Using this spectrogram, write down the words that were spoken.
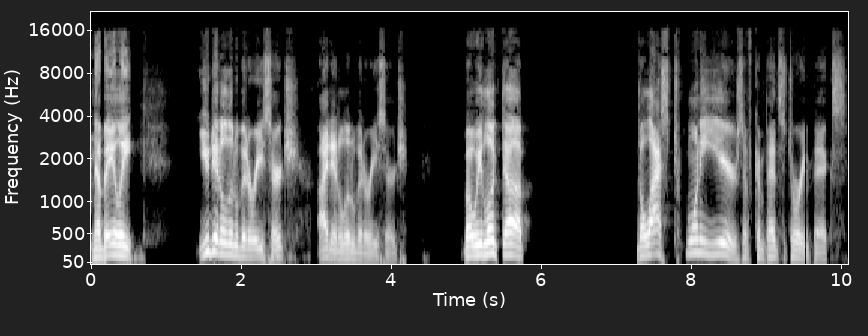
Now, Bailey, you did a little bit of research. I did a little bit of research, but we looked up the last 20 years of compensatory picks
